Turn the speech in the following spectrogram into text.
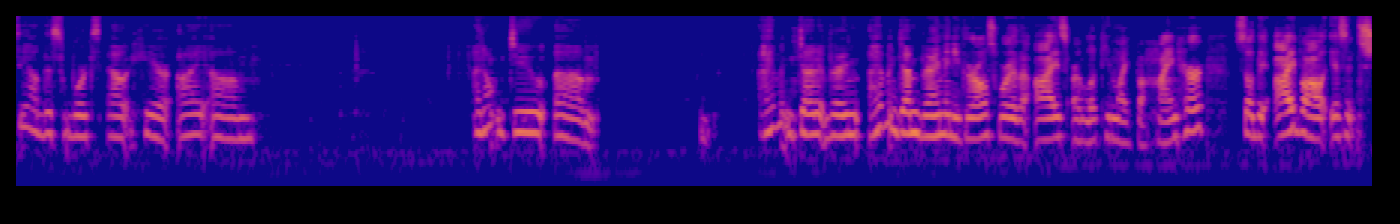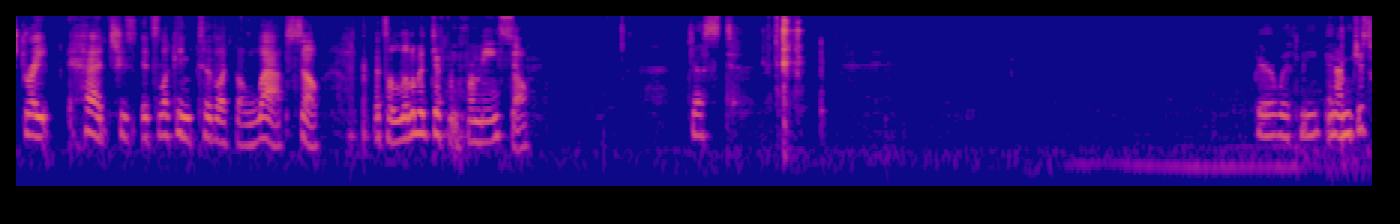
See how this works out here. I um I don't do um I haven't done it very I haven't done very many girls where the eyes are looking like behind her. So the eyeball isn't straight head. She's it's looking to like the left. So That's a little bit different for me, so just bear with me. And I'm just,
